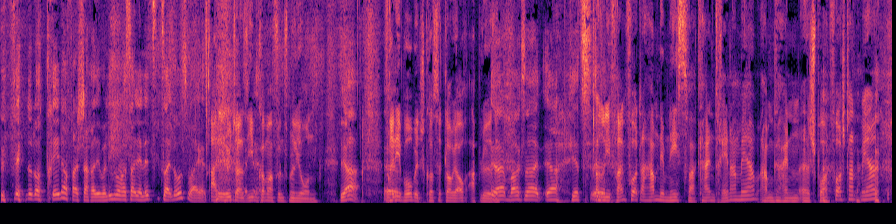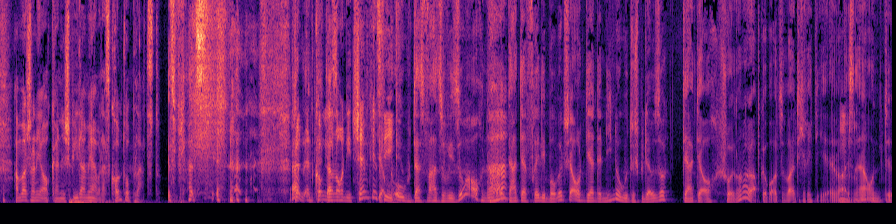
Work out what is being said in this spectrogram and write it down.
werden nur noch Trainer verschachert. Überleg mal, was da in der letzten Zeit los war jetzt. Adi Hütter 7,5 Millionen. Ja, Freddy Bobic kostet, glaube ich, auch Ablöse. ja, mag sein. Ja, jetzt. Also äh, die Frankfurter haben demnächst zwar keinen Trainer mehr, haben keinen äh, Sportvorstand mehr, haben wahrscheinlich auch keine Spieler mehr, aber das Konto platzt. ist Platz. Dann, dann kommen die das- auch noch in die Champions Ja, League. oh, das war sowieso auch, ne? Aha. Da hat der Freddy Bobic ja auch, der hat ja nicht nur gute Spieler besorgt, der hat ja auch Schulden noch abgebaut, soweit ich richtig äh, weiß, ne? Und äh,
